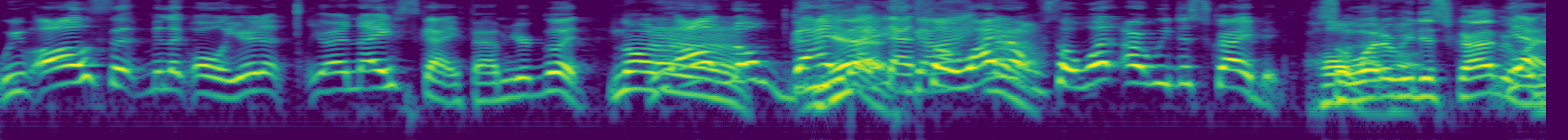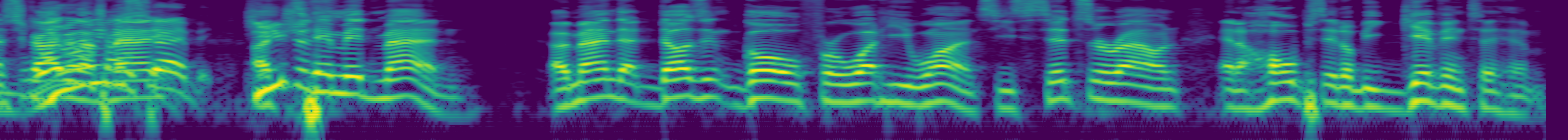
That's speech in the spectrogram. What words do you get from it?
we've all said be like, oh, you're the, you're a nice guy, fam. You're good. No, no, we no, all no, know guys Yeah. like that. Nice So why no, don't? no. So what are we describing? So Hold what on, are we describing? Yeah, We're describing a man, describing? a timid man, a man that doesn't go for what he wants. He sits around and hopes it'll be given to him,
